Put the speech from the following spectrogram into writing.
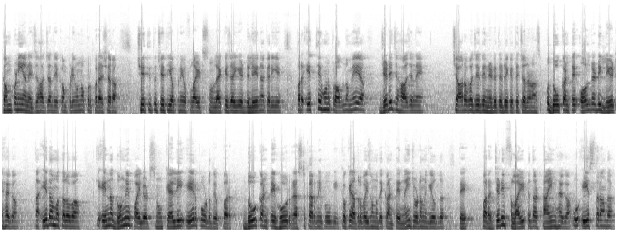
ਕੰਪਨੀਆਂ ਨੇ, ਜਹਾਜ਼ਾਂ ਦੀਆਂ ਕੰਪਨੀਆਂ, ਉਹਨਾਂ ਉੱਪਰ ਪ੍ਰੈਸ਼ਰ ਆ। ਛੇਤੀ ਤੋਂ ਛੇਤੀ ਆਪਣੀਆਂ ਫਲਾਈਟਸ ਨੂੰ ਲੈ ਕੇ ਜਾਈਏ ਡਿਲੇ ਨਾ ਕਰੀਏ। ਪਰ ਇੱਥੇ ਹੁਣ ਪ੍ਰੋਬਲਮ ਇਹ ਆ, ਜਿਹੜੇ ਜਹਾਜ਼ ਨੇ 4 ਵਜੇ ਦੇ ਨੇੜੇ ਤੇੜੇ ਕਿਤੇ ਚੱਲਣਾ ਸੀ, ਉਹ 2 ਘੰਟੇ ਆਲਰੇਡੀ ਲੇਟ ਹੈਗਾ। ਤਾਂ ਇਹਦਾ ਮਤਲਬ ਆ ਕਿ ਇਹਨਾਂ ਦੋਨੇ ਪਾਇਲਟਸ ਨੂੰ ਕੈਲੀ 에ਅਰਪੋਰਟ ਦੇ ਉੱਪਰ 2 ਘੰਟੇ ਹੋਰ ਰੈਸਟ ਕਰਨੀ ਪਊਗੀ, ਕਿਉਂਕਿ ਅਦਰਵਾਈਜ਼ ਉਹਨਾਂ ਦੇ ਘੰਟੇ ਨਹੀਂ ਜੁੜਨਗੇ ਉਧਰ। ਤੇ ਪਰ ਜਿਹੜੀ ਫਲਾਈਟ ਦਾ ਟਾਈਮ ਹੈਗਾ, ਉਹ ਇਸ ਤਰ੍ਹਾਂ ਦਾ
